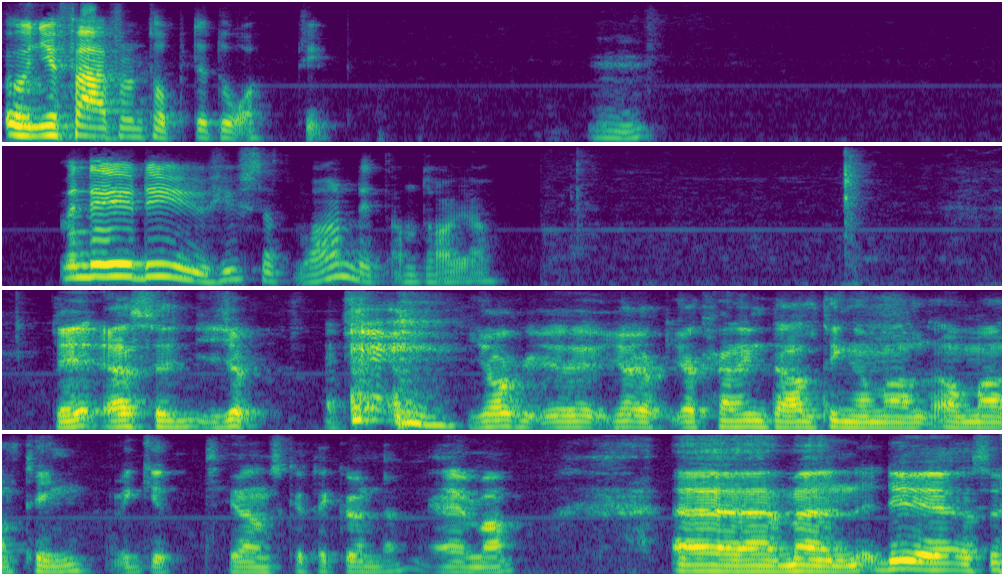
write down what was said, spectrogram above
Ungefär från topp till tå. Typ. Mm. Men det, är- det är ju hyfsat vanligt antar jag. Det, alltså, jag, jag, eh, jag, jag kan inte allting om, all, om allting, vilket jag önskar att jag kunde. Är man. Eh, men det är, alltså,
